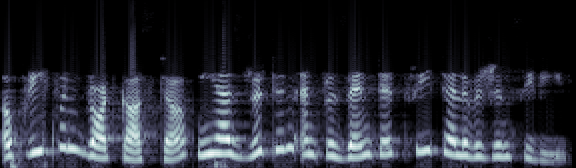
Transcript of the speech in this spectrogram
A frequent broadcaster, he has written and presented three television series,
